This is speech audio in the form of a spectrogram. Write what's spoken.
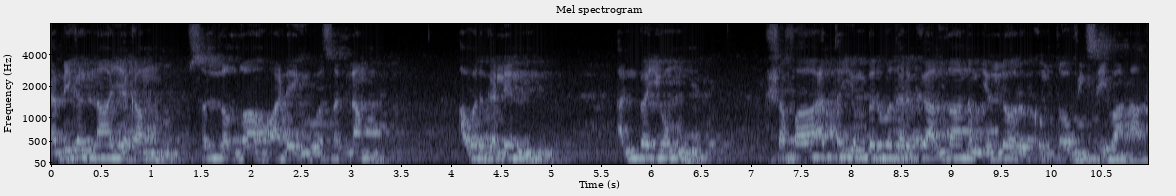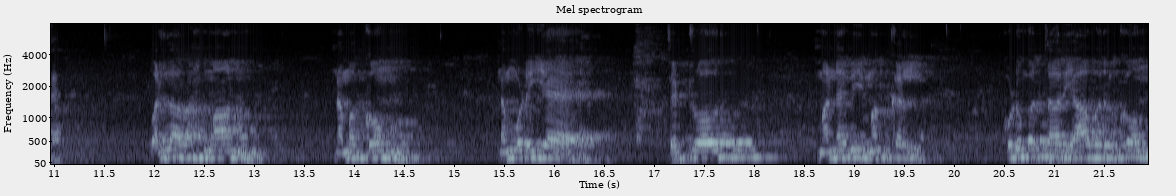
நபிகள் நாயகம் சொல்லல்லாஹ் அலைஹி வசல்லம் அவர்களின் அன்பையும் ஷஃபாத்தையும் பெறுவதற்கு அல்லாஹ் நம் எல்லோருக்கும் தோஃபிக் செய்வானாக. வல்ல ரஹ்மான் நமக்கும் நம்முடைய பெற்றோர் மனைவி மக்கள் குடும்பத்தார் யாவருக்கும்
